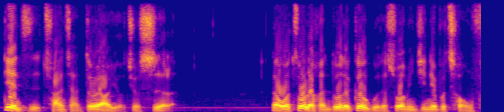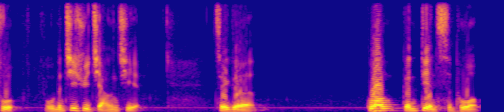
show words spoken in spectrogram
电子、传产都要有就是了。那我做了很多的个股的说明，今天不重复，我们继续讲解这个光跟电磁波。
